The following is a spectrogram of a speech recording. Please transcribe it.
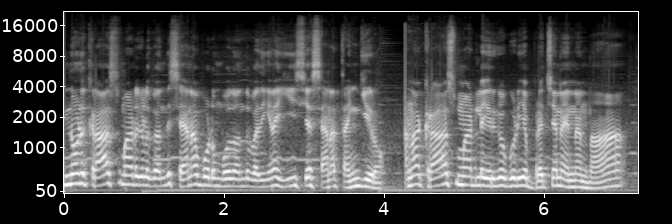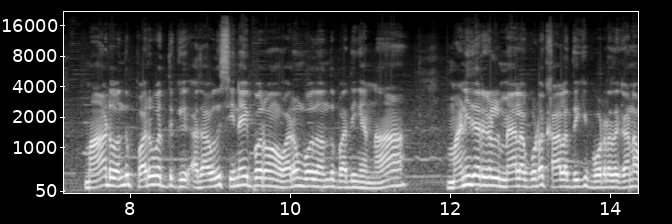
இன்னொன்று கிராஸ் மாடுகளுக்கு வந்து செனை போடும்போது வந்து பார்த்திங்கன்னா ஈஸியாக செனை தங்கிரும். ஆனால் கிராஸ் மாட்டில் இருக்கக்கூடிய பிரச்சனை என்னென்னா மாடு வந்து பருவத்துக்கு அதாவது சினை பருவம் வரும்போது வந்து பார்த்திங்கன்னா மனிதர்கள் மேலே கூட காலத்துக்கு போடுறதுக்கான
